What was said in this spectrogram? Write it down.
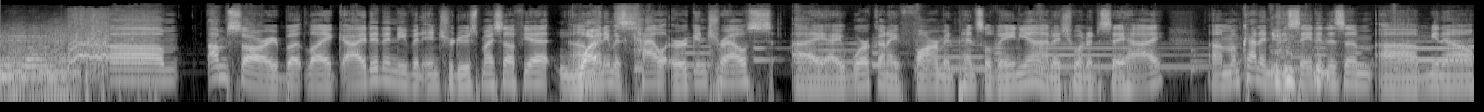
Nirvana. Um, I'm sorry, but like I didn't even introduce myself yet. Uh, my name is Kyle Ergentraus. I, I work on a farm in Pennsylvania, and I just wanted to say hi. Um, I'm kind of new to Satanism. Um, you know,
